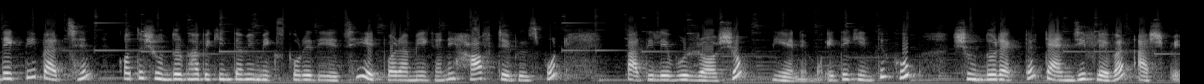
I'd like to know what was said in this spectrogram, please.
দেখতেই পাচ্ছেন কত সুন্দরভাবে কিন্তু আমি মিক্স করে দিয়েছি। এরপর আমি এখানে হাফ টেবিল স্পুন পাতিলেবুর রসও নিয়ে নেব। এতে কিন্তু খুব সুন্দর একটা ট্যাঞ্জি ফ্লেভার আসবে।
